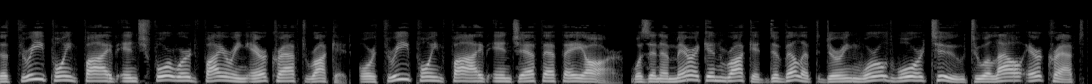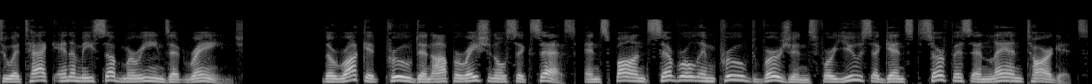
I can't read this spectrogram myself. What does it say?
The 3.5-inch forward-firing aircraft rocket, or 3.5-inch FFAR, was an American rocket developed during World War II to allow aircraft to attack enemy submarines at range. The rocket proved an operational success, and spawned several improved versions for use against surface and land targets.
